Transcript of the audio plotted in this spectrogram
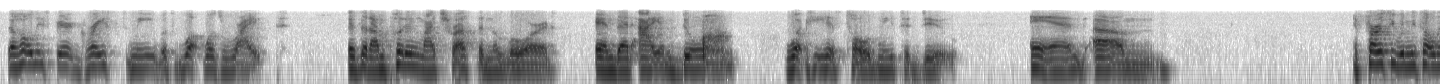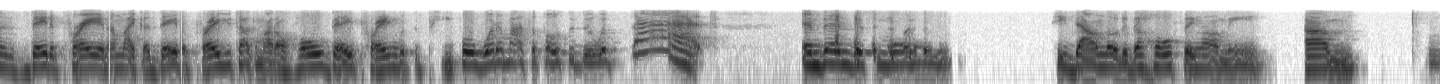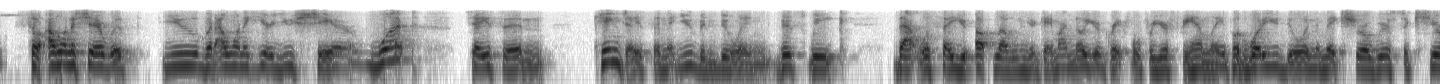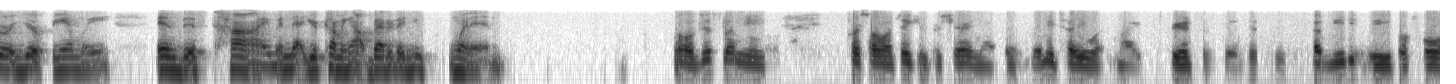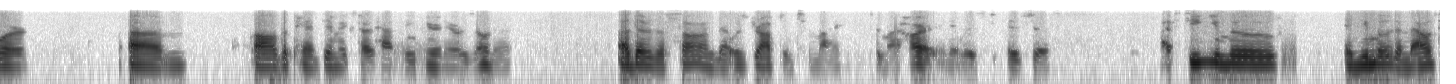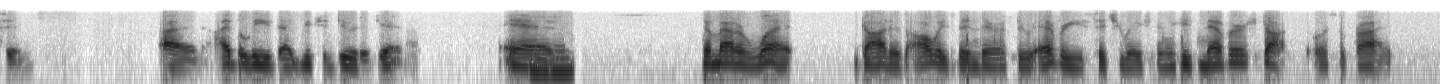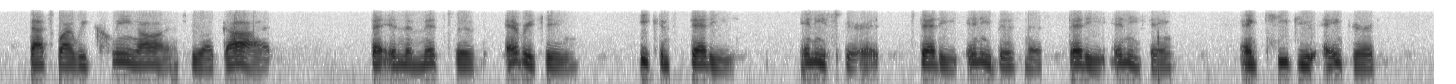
the Holy Spirit graced me with what was right is that I'm putting my trust in the Lord and that I am doing what he has told me to do and um at first, he when he told him his day to pray, and I'm like, a day to pray? You talking about a whole day praying with the people? What am I supposed to do with that? And then this morning, he downloaded the whole thing on me. Um, so I want to share with you, but I want to hear you share what Jason, King Jason, that you've been doing this week that will say you're up leveling your game. I know you're grateful for your family, but what are you doing to make sure we're securing your family in this time and that you're coming out better than you went in? Well, just let me first of all, I want to thank you for sharing that. But let me tell you what my experience has been. This is immediately before um, all the pandemic started happening here in Arizona. Uh, there was a song that was dropped into my to my heart, and it was it's just I've seen you move and you move the mountains. And I believe that you can do it again. And mm-hmm. no matter what, God has always been there through every situation, and He's never shocked or surprised. That's why we cling on to a God that, in the midst of everything, He can steady any spirit, steady any business, steady anything and keep you anchored.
